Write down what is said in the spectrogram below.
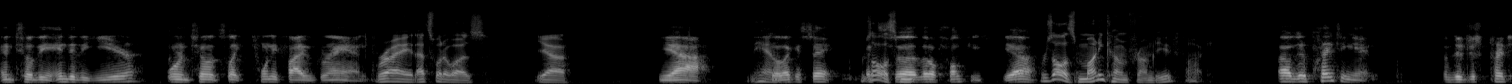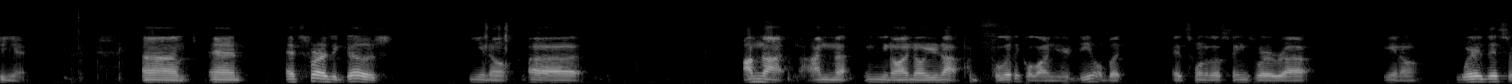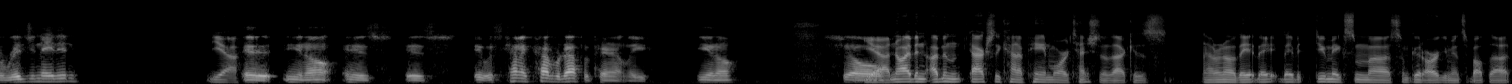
until the end of the year, or until it's like twenty five grand. Right, that's what it was. Yeah, Yeah. man. So, like I say, it's a little funky. Yeah. Where's all this money coming from, dude? Fuck. Uh, they're printing it. They're just printing it. Um, and as far as it goes, you know, uh, I'm not, I'm not, you know, I know you're not p- political on your deal, but it's one of those things where, uh, you know, where this originated, Yeah. it, you know, is is it was kind of covered up apparently, you know. So Yeah. No, I've been I've been actually kind of paying more attention to that because I don't know they they they do make some uh, some good arguments about that.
